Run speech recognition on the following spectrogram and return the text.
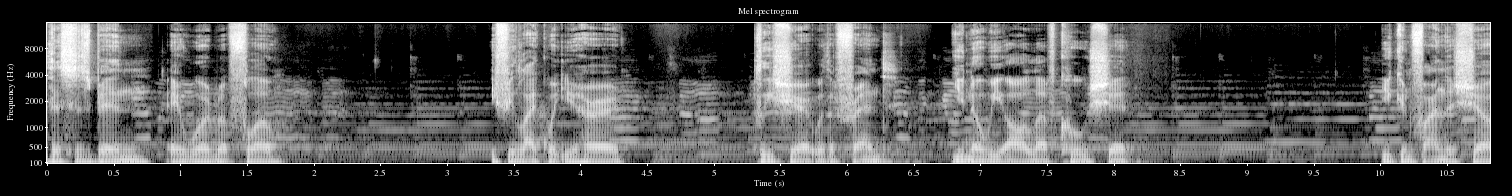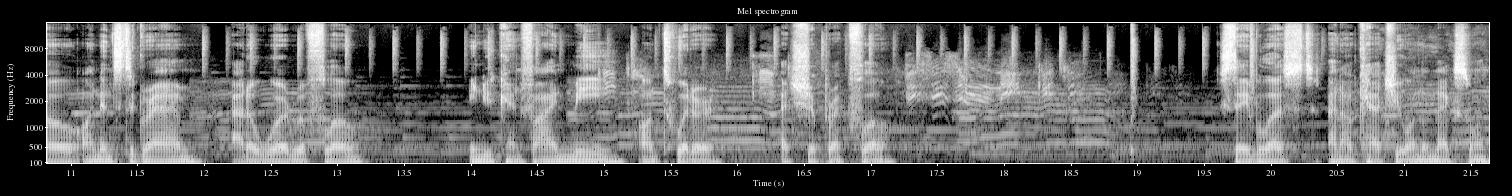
This has been a Word with Flo. If you like what you heard, please share it with a friend. You know, we all love cool shit. You can find the show on Instagram at a word with Flo, and you can find me on Twitter at shipwreck flow. Stay blessed, and I'll catch you on the next one.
